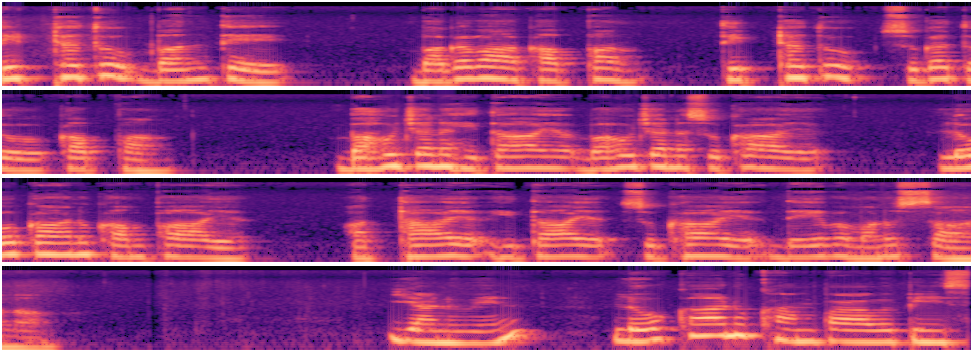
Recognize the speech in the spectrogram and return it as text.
තිට්ඨතු බන්තේ භගවා කප්පං තිට්ඨතු සුගතෝ කප්පං. බහුජන හිතාය බහුජන සුඛාය ලෝකානුකම්පාය අත්ථාය හිතාය සුඛාය දේව මනුස්සානං යනුවෙන් ලෝකානුකම්පාව පිණිස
